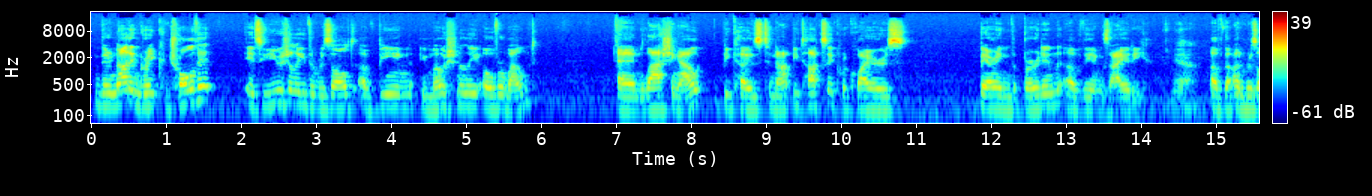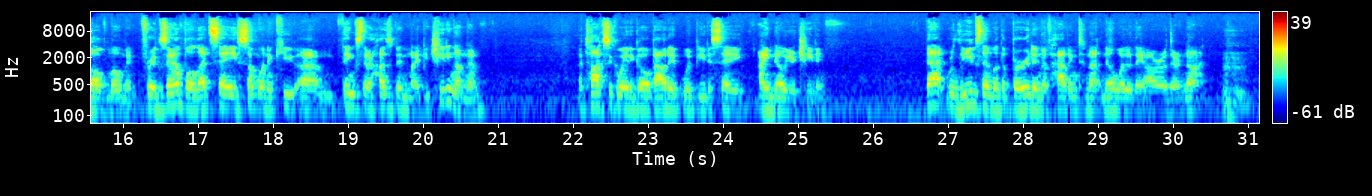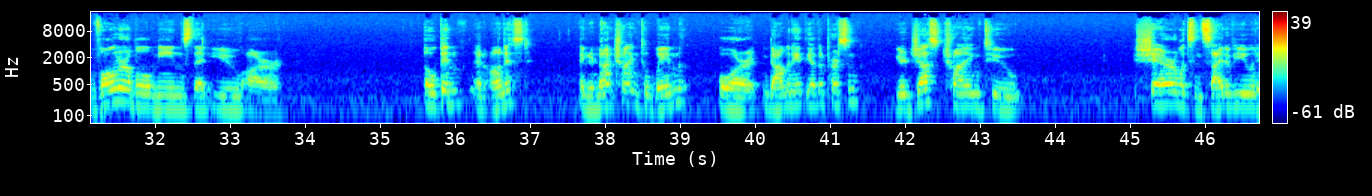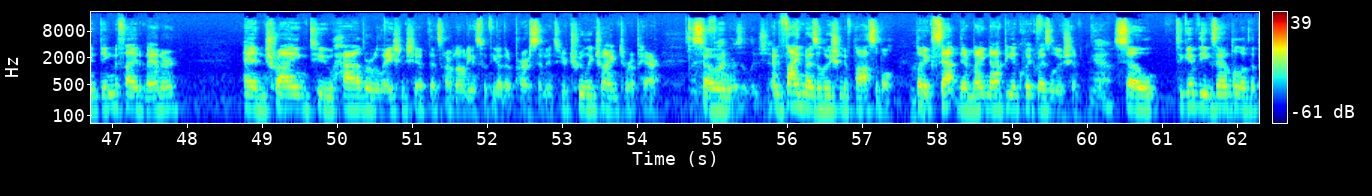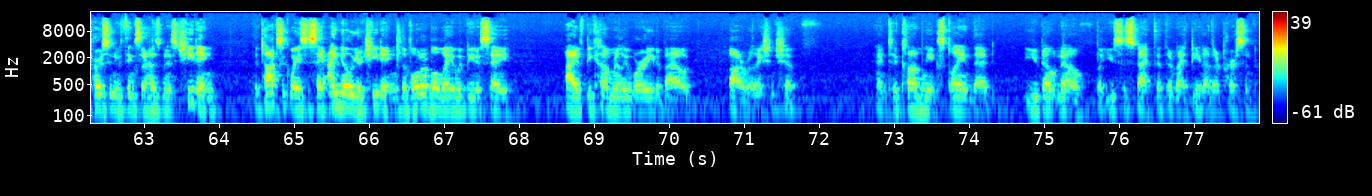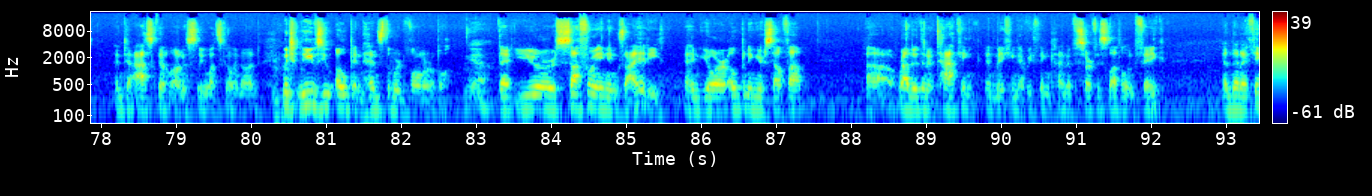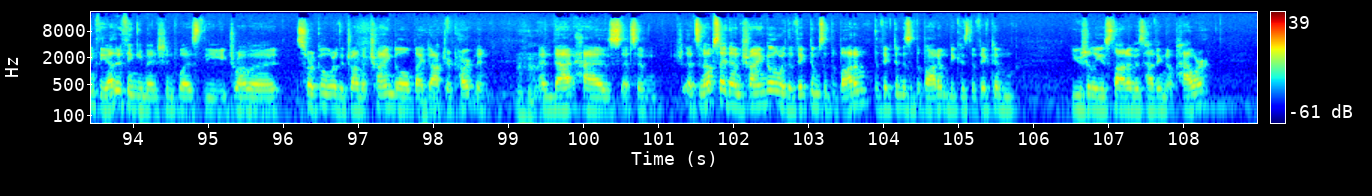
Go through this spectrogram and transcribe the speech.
they're not in great control of it. It's usually the result of being emotionally overwhelmed and lashing out because to not be toxic requires bearing the burden of the anxiety Yeah. of the unresolved moment. For example, let's say someone acu- um, thinks their husband might be cheating on them. A toxic way to go about it would be to say, I know you're cheating. That relieves them of the burden of having to not know whether they are or they're not. Vulnerable means that you are open and honest, and you're not trying to win or dominate the other person. You're just trying to share what's inside of you in a dignified manner and trying to have a relationship that's harmonious with the other person. It's you're truly trying to repair. so find resolution. and find resolution if possible. Mm-hmm. But accept there might not be a quick resolution. Yeah. So to give the example of the person who thinks their husband is cheating, the toxic way is to say, I know you're cheating. The vulnerable way would be to say, I've become really worried about our relationship. And to calmly explain that you don't know, but you suspect that there might be another person. And to ask them honestly what's going on, which leaves you open, hence the word vulnerable. Yeah. That you're suffering anxiety and you're opening yourself up uh, rather than attacking and making everything kind of surface level and fake. And then I think the other thing you mentioned was the drama circle or the drama triangle by Dr. Karpman, Mm-hmm. and that has that's a that's an upside down triangle where the victim's at the bottom. The victim is at the bottom because the victim usually is thought of as having no power,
